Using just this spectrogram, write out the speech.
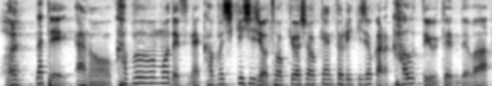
はい、だってあの株もですね株式市場東京証券取引所から買うという点では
